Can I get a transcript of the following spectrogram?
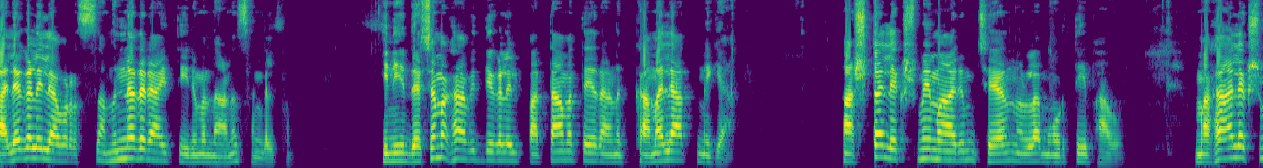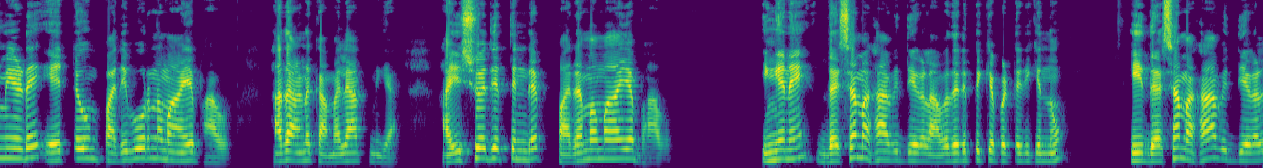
കലകളിൽ അവർ സമുന്നതരായി തീരുമെന്നാണ് സങ്കല്പം. ഇനി ദശമഹാവിദ്യകളിൽ പത്താമത്തേതാണ് കമലാത്മിക. അഷ്ടലക്ഷ്മിമാരും ചേർന്നുള്ള മൂർത്തിഭാവം. മഹാലക്ഷ്മിയുടെ ഏറ്റവും പരിപൂർണമായ ഭാവം. അതാണ് കമലാത്മിക. ഐശ്വര്യത്തിന്റെ പരമമായ ഭാവം. ഇങ്ങനെ ദശമഹാവിദ്യകൾ അവതരിപ്പിക്കപ്പെട്ടിരിക്കുന്നു. ഈ ദശമഹാവിദ്യകൾ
